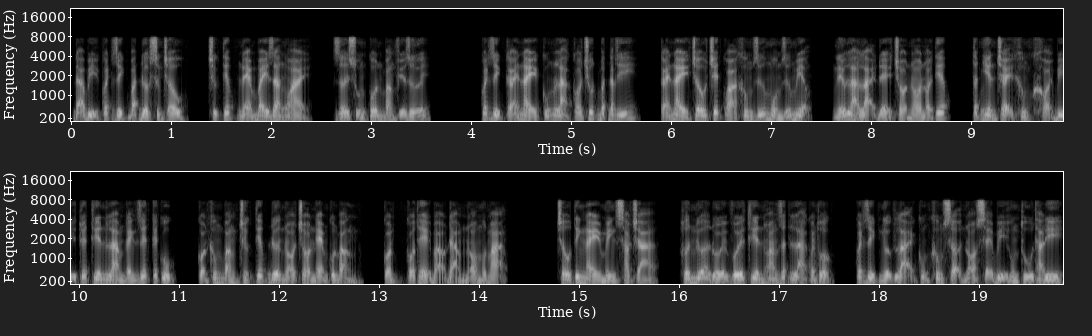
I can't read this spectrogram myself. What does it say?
đã bị quách dịch bắt được sừng châu, trực tiếp ném bay ra ngoài, rơi xuống côn bằng phía dưới. Quách dịch cái này cũng là có chút bất đắc dĩ, cái này châu chết quá không giữ mồm giữ miệng, nếu là lại để cho nó nói tiếp, tất nhiên chạy không khỏi bị tuyết thiên lam đánh giết kết cục, còn không bằng trực tiếp đưa nó cho ném côn bằng, còn có thể bảo đảm nó một mạng. Châu tinh này minh xảo trá, hơn nữa đối với thiên hoang rất là quen thuộc, quách dịch ngược lại cũng không sợ nó sẽ bị hung thú tha đi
